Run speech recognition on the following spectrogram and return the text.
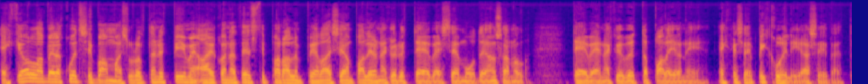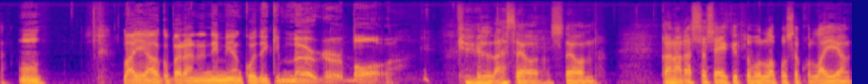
ehkä ollaan vielä kuitenkin vammaisuudelta. Nyt viime aikoina tietysti paralympialaisia on paljon näkynyt tv ja muuten on saanut TV-näkyvyyttä paljon, niin ehkä se pikkuhiljaa siitä, että Mm. Lajin alkuperäinen nimi on kuitenkin Murder Ball. kyllä se on, se on Kanadassa 70-luvun lopussa, kun laji on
